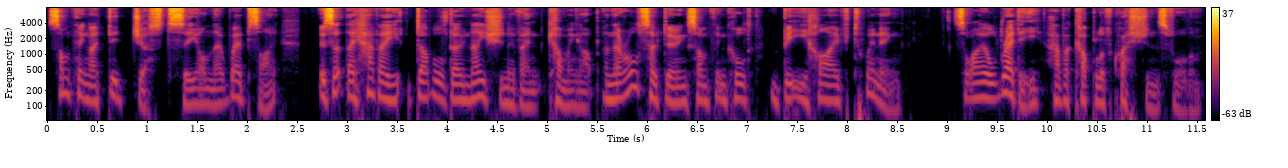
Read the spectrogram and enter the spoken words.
Something I did just see on their website is that they have a double donation event coming up, and they're also doing something called beehive twinning. So I already have a couple of questions for them.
